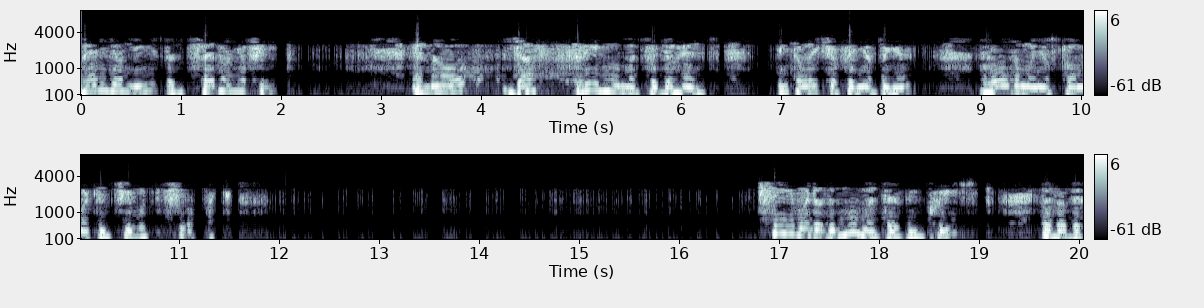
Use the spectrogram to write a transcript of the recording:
Bend your knees and sit on your feet. And now, just three movements with your hands. Interlace your fingers again. Roll them on your stomach and see what it feels like. See whether the movement has increased, whether the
